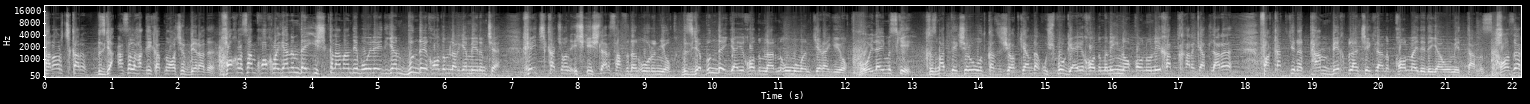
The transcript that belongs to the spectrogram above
qaror chiqarib bizga asl haqiqatni ochib beradi. Xohlasam xohlaganimday ish qilaman deb o'ylaydigan bunday xodimlarga menimcha hech qachon ichki ishlar safidan o'rin yo'q. Bizga bunday gayi xodimlarni umuman keragi yo'q. O'ylaymizki, xizmat tekshiruvi o'tkazishayotganda ushbu gayi xodimining noqonuniy xatti-harakatlari faqatgina tanbeh bilan cheklanib qolmaydi degan umiddamiz. Hozir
